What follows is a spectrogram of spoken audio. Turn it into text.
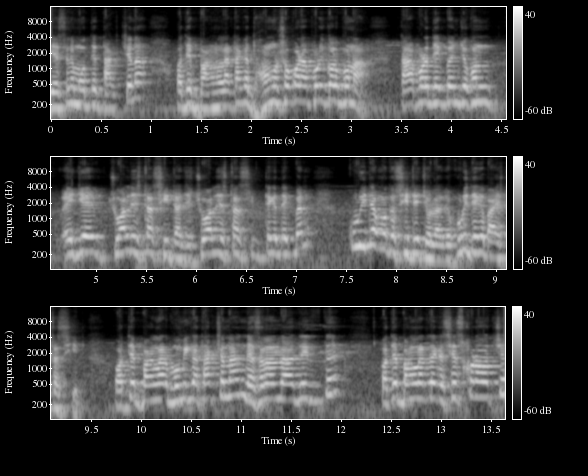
দেশের মধ্যে থাকছে না। অতএব বাংলাটাকে ধ্বংস করার পরিকল্পনা। তারপরে দেখবেন যখন এই যে চুয়াল্লিশটা সিট আছে, চুয়াল্লিশটা সিট থেকে দেখবেন কুড়িটার মতো সিটে চলে আসবে, কুড়ি থেকে বাইশটা সিট অতএব বাংলার ভূমিকা থাকছে না ন্যাশনাল রাজনীতিতে। অতএব বাংলাটাকে শেষ করা হচ্ছে।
